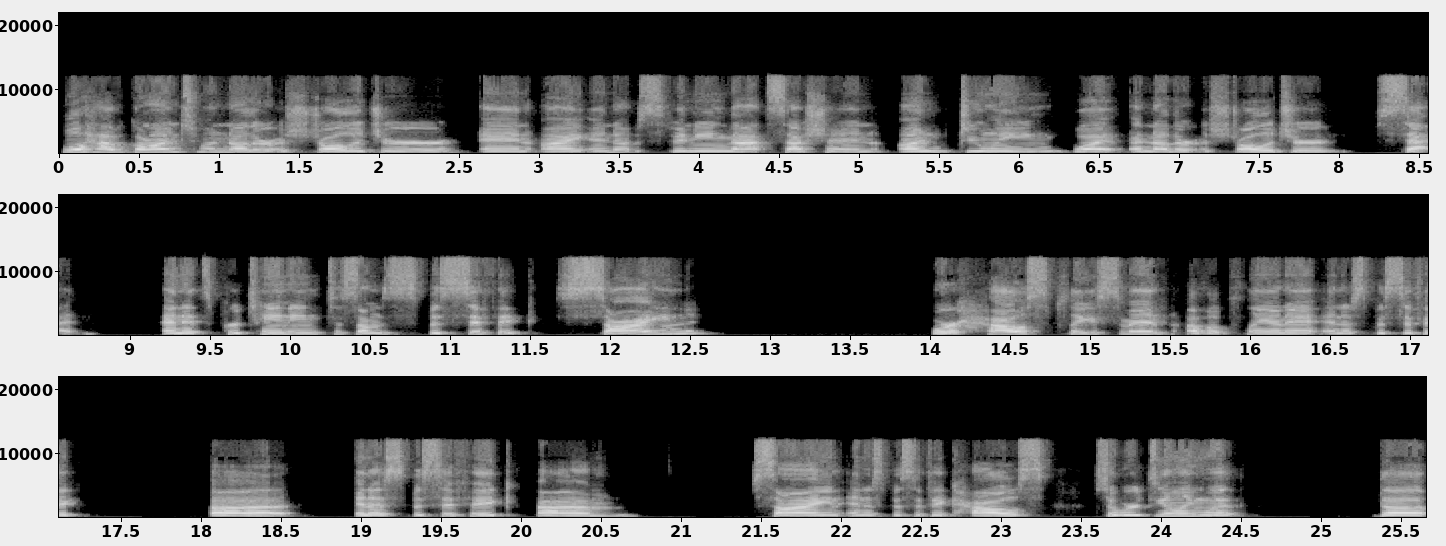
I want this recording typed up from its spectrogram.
will have gone to another astrologer and I end up spending that session undoing what another astrologer said. And it's pertaining to some specific sign or house placement of a planet in a specific uh in a specific um sign in a specific house. So we're dealing with the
